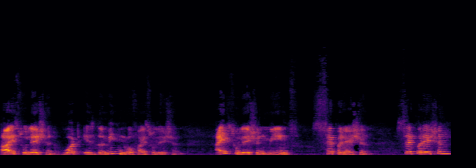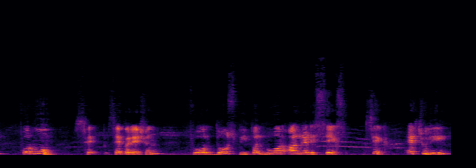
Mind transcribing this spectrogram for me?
isolation? What is the meaning of isolation? Isolation means separation. Separation for whom? Se separation for those people who are already sick. Sick. Actually,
